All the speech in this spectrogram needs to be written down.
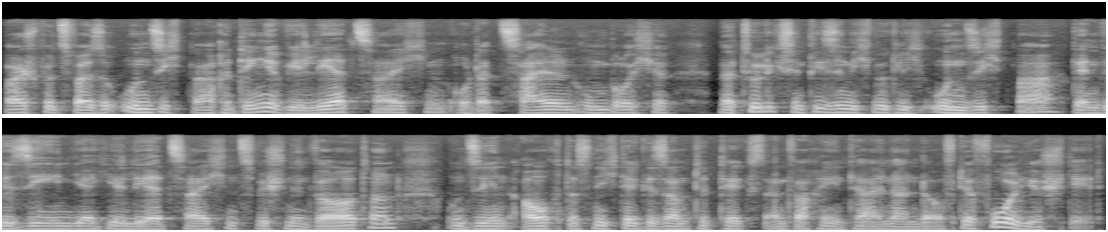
beispielsweise unsichtbare Dinge wie Leerzeichen oder Zeilenumbrüche. Natürlich sind diese nicht wirklich unsichtbar, denn wir sehen ja hier Leerzeichen zwischen den Wörtern und sehen auch, dass nicht der gesamte Text einfach hintereinander auf der Folie steht.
